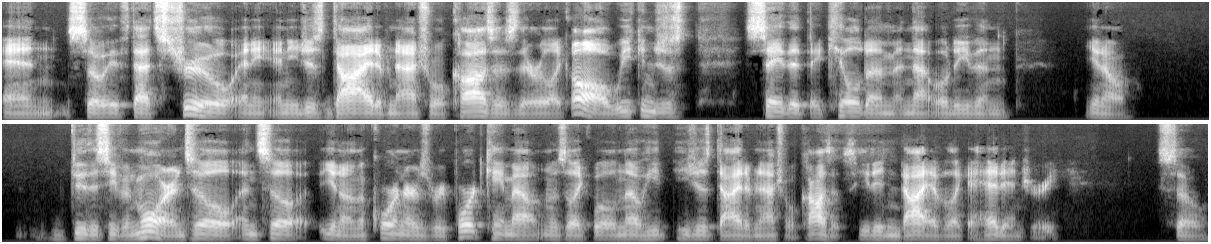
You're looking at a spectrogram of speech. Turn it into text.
And so, if that's true, and he and he just died of natural causes, they were like, "Oh, we can just say that they killed him, and that would even, you know, do this even more." Until until you know the coroner's report came out and was like, "Well, no, he he just died of natural causes. He didn't die of like a head injury." So,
